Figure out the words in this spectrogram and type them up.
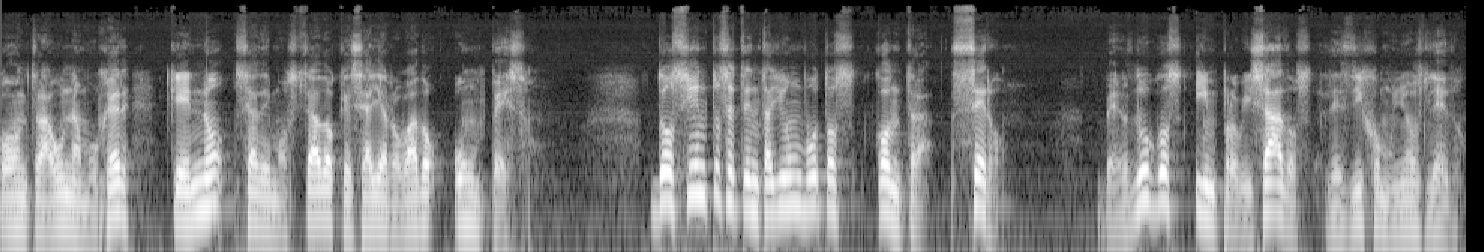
contra una mujer que no se ha demostrado que se haya robado un peso. 271 votos contra, cero. Verdugos improvisados, les dijo Muñoz Ledo.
